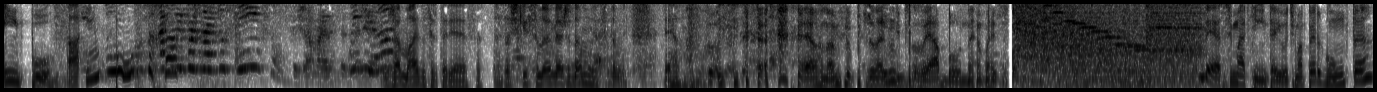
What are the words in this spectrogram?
Impu. Ah, impu. Aquele personagem do Simpsons. Você jamais acertaria. indiano. Jamais acertaria essa. Mas acho que isso não ia me ajudar muito também. É, é, o nome do personagem Simpsons é Abu, né? Mas. Décima quinta e última pergunta.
